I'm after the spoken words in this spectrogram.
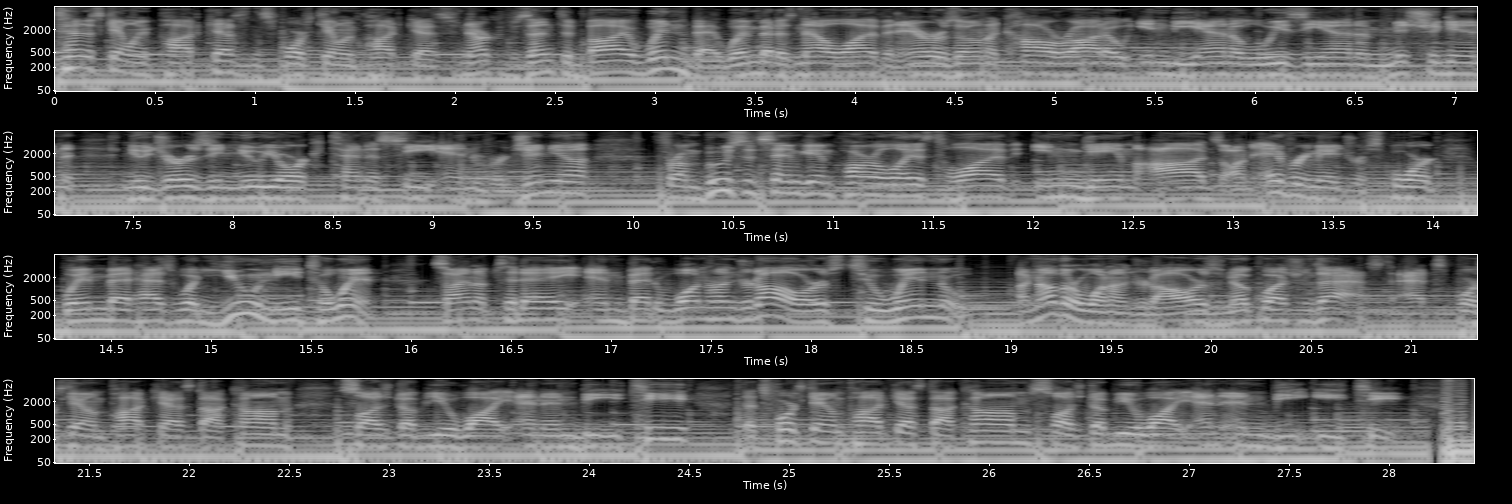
Tennis Gambling Podcast and Sports Gambling Podcast now presented by WynnBET. WynnBET is now live in Arizona, Colorado, Indiana, Louisiana, Michigan, New Jersey, New York, Tennessee, and Virginia. From boosted same game parlays to live in game odds on every major sport, WynnBET has what you need to win. Sign up today and bet $100 to win another $100, no questions asked, at sportsgamblingpodcast.com slash W-Y-N-N-B-E-T. That's sportsgamblingpodcast.com slash W-Y-N-N-B-E-T.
